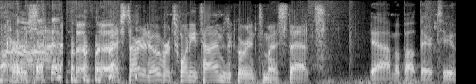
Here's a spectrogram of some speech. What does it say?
Oh. cursed. I started over 20 times according to my stats. Yeah, I'm about there too.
